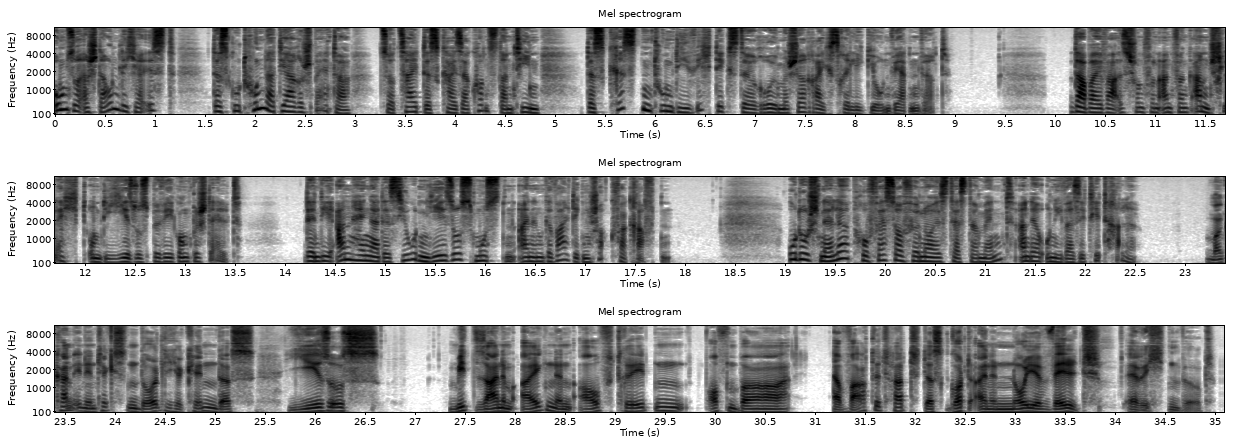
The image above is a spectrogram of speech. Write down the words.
Umso erstaunlicher ist, dass gut 100 Jahre später, zur Zeit des Kaiser Konstantin, das Christentum die wichtigste römische Reichsreligion werden wird. Dabei war es schon von Anfang an schlecht um die Jesusbewegung bestellt denn die Anhänger des Juden Jesus mussten einen gewaltigen Schock verkraften. Udo Schnelle, Professor für Neues Testament an der Universität Halle. Man kann in den Texten deutlich erkennen, dass Jesus mit seinem eigenen Auftreten offenbar erwartet hat, dass Gott eine neue Welt errichten wird.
